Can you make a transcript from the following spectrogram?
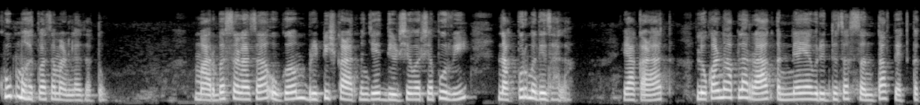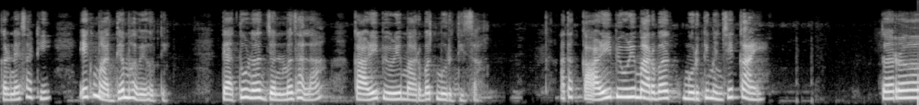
खूप महत्त्वाचा मानला जातो. मार्बस सणाचा उगम ब्रिटिश काळात म्हणजे दीडशे वर्षापूर्वी नागपूरमध्ये झाला. या काळात लोकांना आपला राग अन्यायाविरुद्धचा संताप व्यक्त करण्यासाठी एक माध्यम हवे होते. त्यातूनच जन्म झाला काळी पिवळी मारबत मूर्तीचा. आता काळी पिवळी मारबत मूर्ती म्हणजे काय? तर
